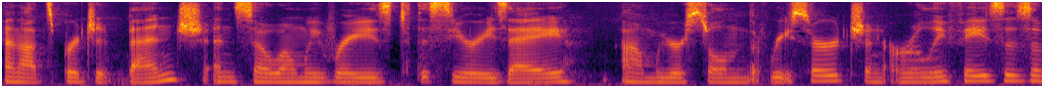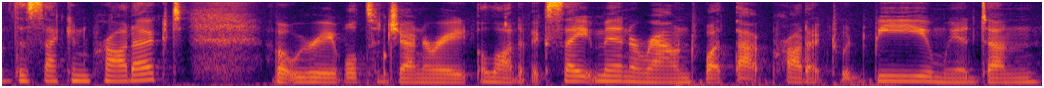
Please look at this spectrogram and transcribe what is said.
and that's Bridgit Bench. And so when we raised the Series A, um, we were still in the research and early phases of the second product, but we were able to generate a lot of excitement around what that product would be, and we had done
